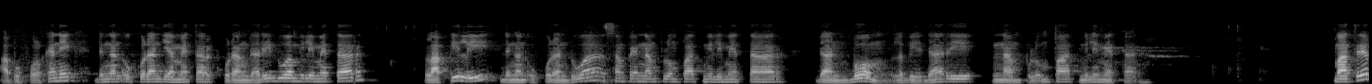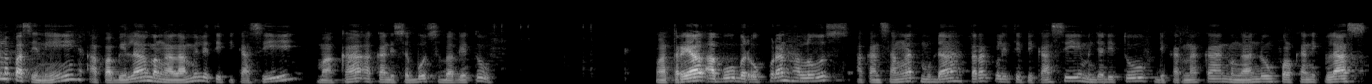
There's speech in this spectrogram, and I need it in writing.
abu vulkanik dengan ukuran diameter kurang dari 2 mm, lapili dengan ukuran 2-64 mm, dan bom lebih dari 64 mm. Material lepas ini apabila mengalami litifikasi maka akan disebut sebagai tuf. Material abu berukuran halus akan sangat mudah terlitifikasi menjadi tuf dikarenakan mengandung volcanic glass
